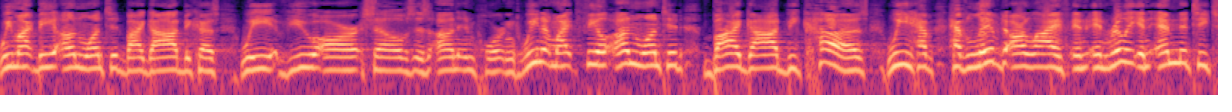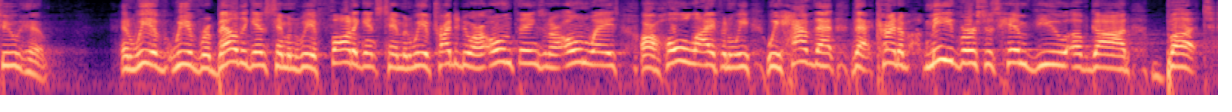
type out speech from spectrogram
We might be unwanted by God because we view ourselves as unimportant. We might feel unwanted by God because we have, have lived our life in, in really in enmity to Him. And we have, we have rebelled against Him and we have fought against Him and we have tried to do our own things in our own ways our whole life and we, we have that, that kind of me versus Him view of God. But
